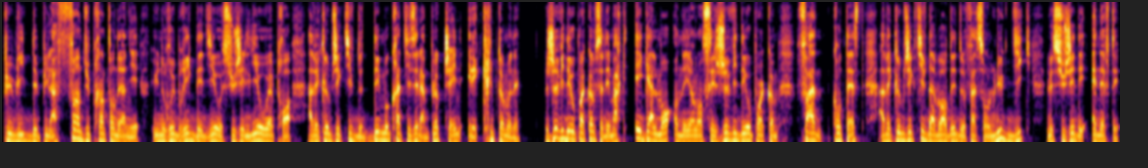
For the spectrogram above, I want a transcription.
publie depuis la fin du printemps dernier une rubrique dédiée aux sujets liés au Web3 avec l'objectif de démocratiser la blockchain et les crypto-monnaies. Jeuxvideo.com se démarque également en ayant lancé jeuxvideo.com Fan Contest avec l'objectif d'aborder de façon ludique le sujet des NFT,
